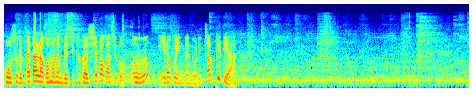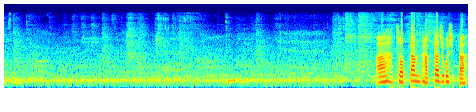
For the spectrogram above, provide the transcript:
고수를 빼달라고 하면 되지. 그걸 씹어가지고, 응? 이러고 있는 우리 점피디야. 아, 저 땀 닦아주고 싶다.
